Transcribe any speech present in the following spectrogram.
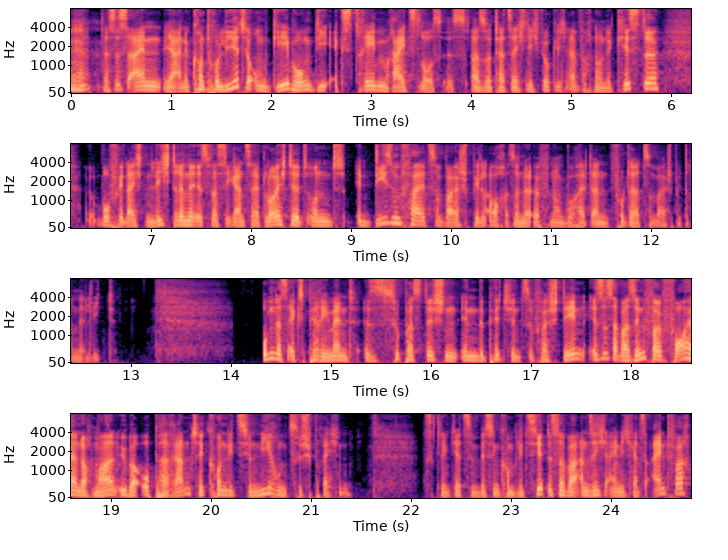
Ja. Das ist ein, ja, eine kontrollierte Umgebung, die extrem reizlos ist. Also tatsächlich wirklich einfach nur eine Kiste, wo vielleicht ein Licht drin ist, was die ganze Zeit leuchtet. Und in diesem Fall zum Beispiel auch so eine Öffnung, wo halt dann Futter zum Beispiel drin liegt. Um das Experiment Superstition in the Pigeon zu verstehen, ist es aber sinnvoll, vorher nochmal über operante Konditionierung zu sprechen. Das klingt jetzt ein bisschen kompliziert, ist aber an sich eigentlich ganz einfach.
